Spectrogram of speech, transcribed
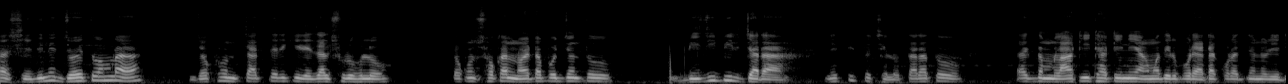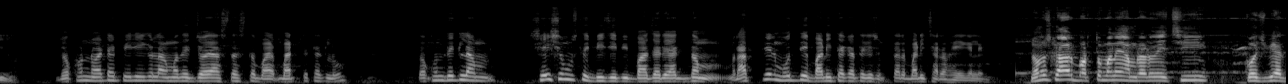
হ্যাঁ সেদিনের জয় তো আমরা যখন চার তারিখে রেজাল্ট শুরু হলো, তখন সকাল নয়টা পর্যন্ত বিজেপির যারা নেতৃত্ব ছিল, তারা তো একদম লাঠি ঠাঠি নিয়ে আমাদের উপর অ্যাটাক করার জন্য রেডি যখন নয়টা পেরিয়ে গেলো, আমাদের জয় আস্তে আস্তে বাড়তে থাকল, তখন দেখলাম সেই সমস্ত বিজেপি বাজারে একদম রাত্রের মধ্যে বাড়ি থাকা থেকে তার বাড়ি ছাড়া হয়ে গেলেন। নমস্কার, বর্তমানে আমরা রয়েছি কোচবিহার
